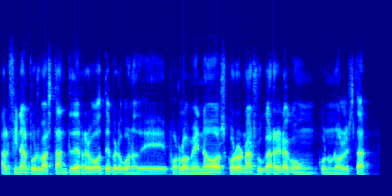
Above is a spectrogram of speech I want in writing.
al final pues bastante de rebote pero bueno de por lo menos coronar su carrera con, con un All-Star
